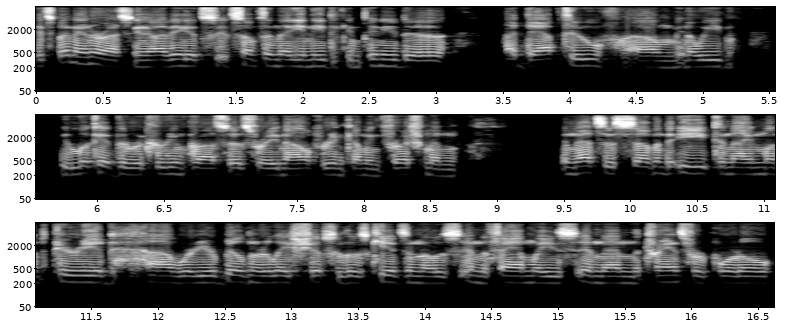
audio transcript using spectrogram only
it's been interesting. I think it's it's something that you need to continue to adapt to. Um, you know, we we look at the recruiting process right now for incoming freshmen, and that's a seven to eight to nine month period uh, where you're building relationships with those kids and those and the families, and then the transfer portal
